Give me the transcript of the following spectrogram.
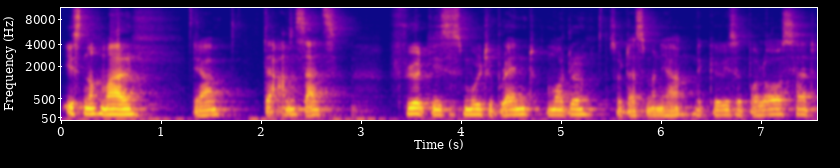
ist nochmal ja, der Ansatz für dieses Multi-Brand-Model, sodass man ja eine gewisse Balance hat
